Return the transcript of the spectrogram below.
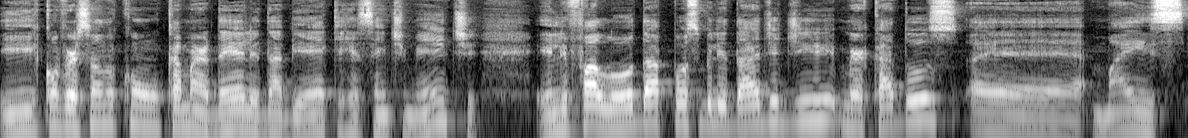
e conversando com o Camardelli da BIEC recentemente, ele falou da possibilidade de mercados é, mais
